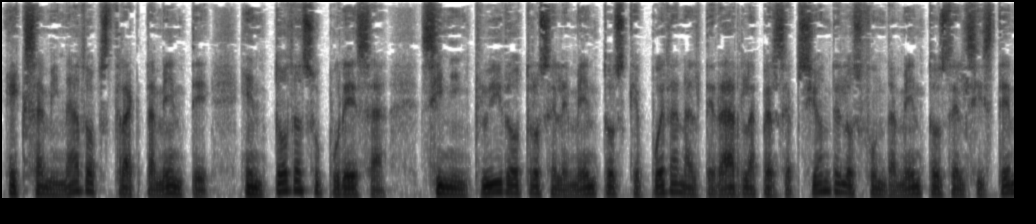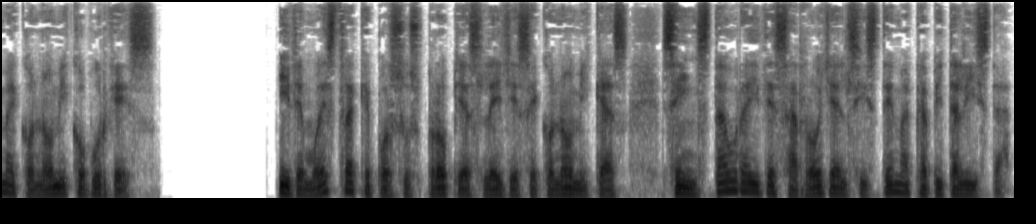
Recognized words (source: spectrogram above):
examinado abstractamente, en toda su pureza, sin incluir otros elementos que puedan alterar la percepción de los fundamentos del sistema económico burgués. Y demuestra que por sus propias leyes económicas se instaura y desarrolla el sistema capitalista.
